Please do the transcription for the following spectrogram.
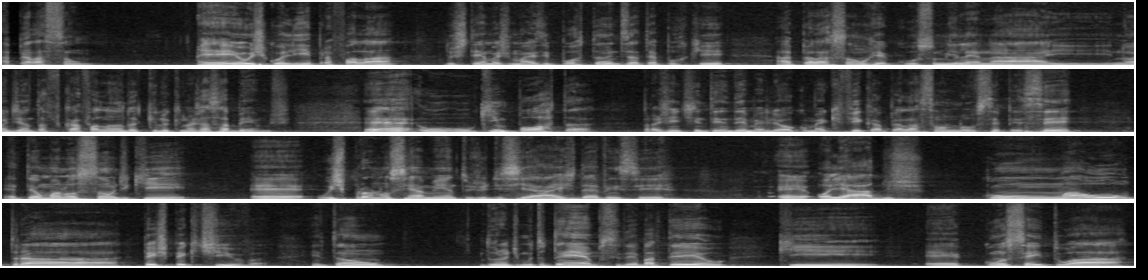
Apelação. É, eu escolhi para falar dos temas mais importantes, até porque a apelação é um recurso milenar e não adianta ficar falando aquilo que nós já sabemos. É o, o que importa para a gente entender melhor como é que fica a apelação no novo CPC é ter uma noção de que é, os pronunciamentos judiciais devem ser é, olhados com uma outra perspectiva. Então, durante muito tempo se debateu que é, conceituar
